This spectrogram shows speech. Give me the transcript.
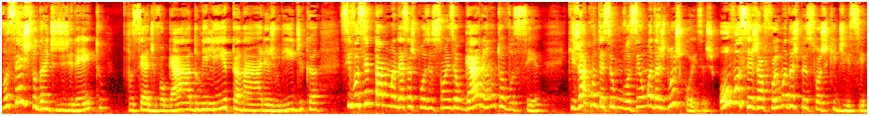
Você é estudante de direito, você é advogado, milita na área jurídica. Se você está numa dessas posições, eu garanto a você que já aconteceu com você uma das duas coisas. Ou você já foi uma das pessoas que disse:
